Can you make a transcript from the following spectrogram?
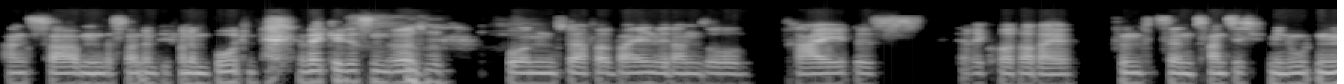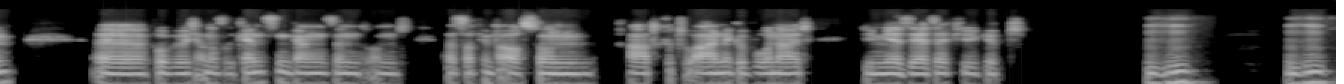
Angst zu haben, dass man irgendwie von einem Boot weggerissen wird. Und da verweilen wir dann so drei bis, der Rekord war bei 15, 20 Minuten, äh, wo wir wirklich an unsere Grenzen gegangen sind. Und das ist auf jeden Fall auch so eine Art Ritual, eine Gewohnheit, die mir sehr, sehr viel gibt. Mhm. Mhm.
